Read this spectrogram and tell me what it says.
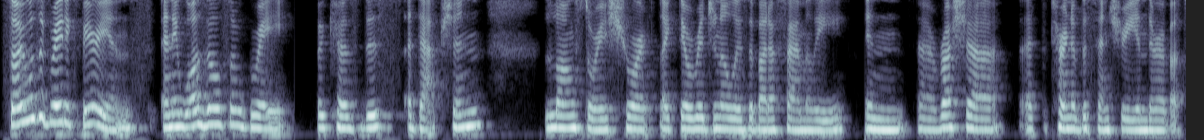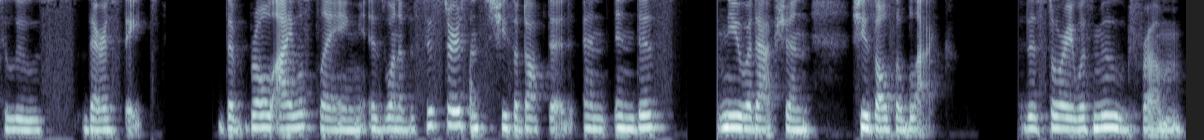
So it was a great experience. And it was also great because this adaptation long story short, like the original is about a family in uh, Russia at the turn of the century and they're about to lose their estate. The role I was playing is one of the sisters and she's adopted. And in this new adaptation, she's also black. The story was moved from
